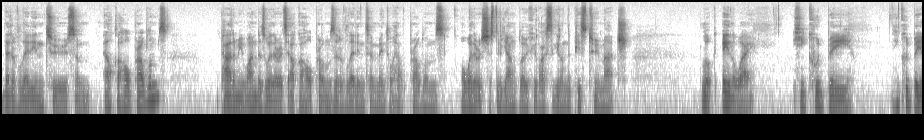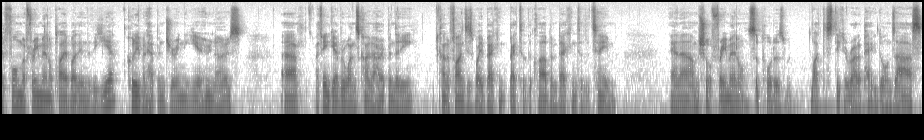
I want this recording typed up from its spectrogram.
that have led into some alcohol problems. Part of me wonders whether it's alcohol problems that have led into mental health problems or whether it's just a young bloke who likes to get on the piss too much. Look, either way, he could be he could be a former Fremantle player by the end of the year. Could even happen during the year. Who knows? Uh, I think everyone's kind of hoping that he kind of finds his way back in, back to the club and back into the team. And uh, I'm sure Fremantle supporters would like to stick it right up Hagdorn's ass.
